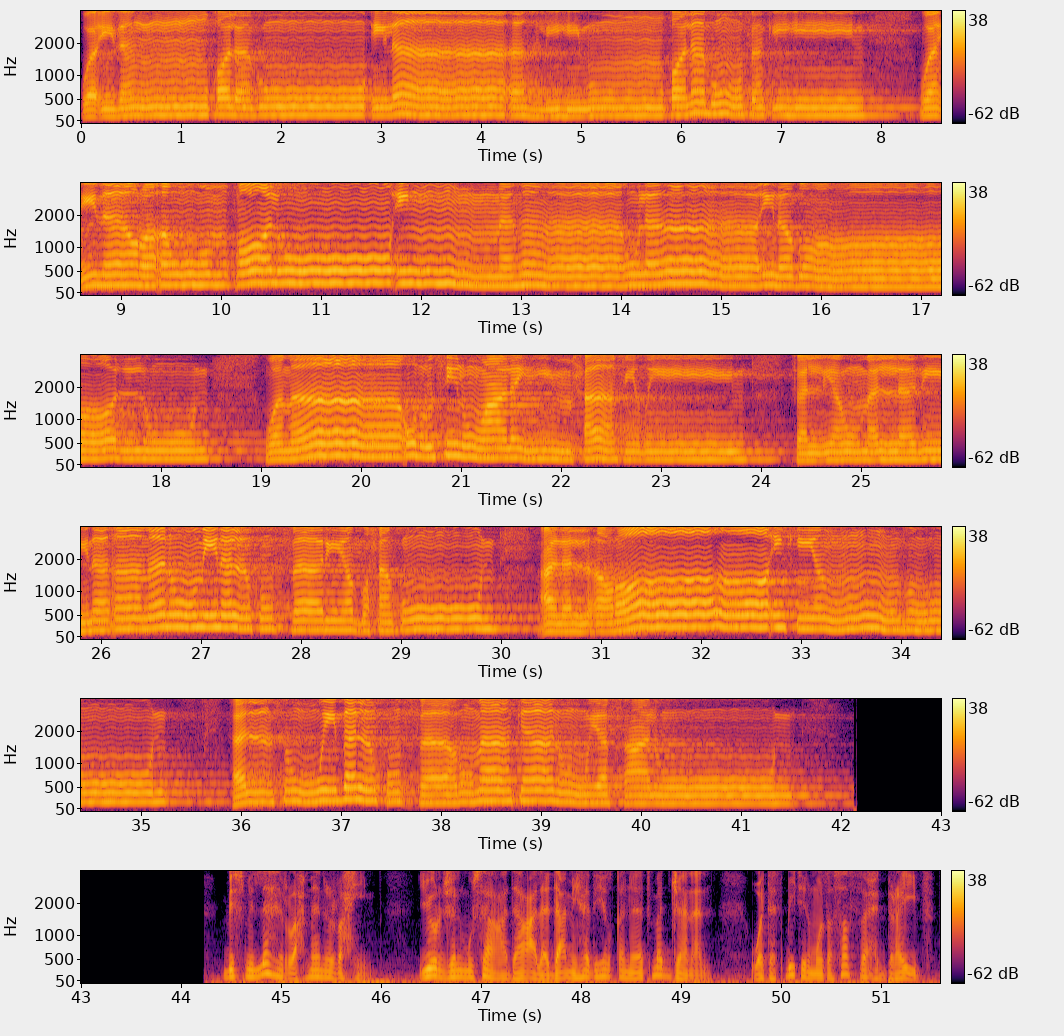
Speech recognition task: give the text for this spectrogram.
وإذا انقلبوا إلى أهلهم انقلبوا فكهين وإذا رأوهم قالوا إن هؤلاء لضالون وما أرسلوا عليهم حافظين فاليوم الذين آمنوا من الكفار يضحكون على الأرائك ينظرون هل ثوب الكفار ما كانوا يفعلون؟ بسم الله الرحمن الرحيم. يرجى المساعدة على دعم هذه القناة مجانا وتثبيت المتصفح برايف.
